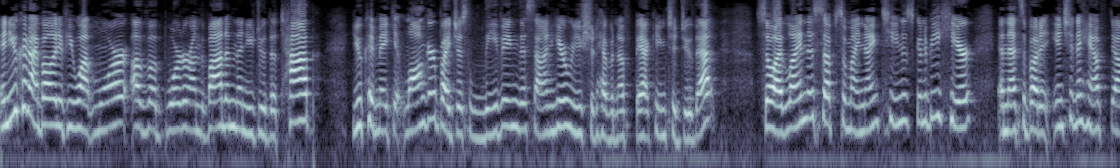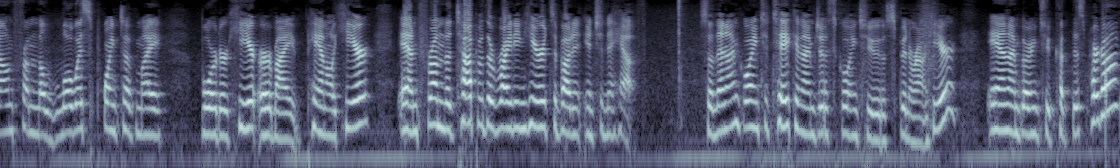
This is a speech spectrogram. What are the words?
And you can eyeball it if you want more of a border on the bottom than you do the top. You could make it longer by just leaving this on here where you should have enough backing to do that. So I line this up so my 19 is going to be here and that's about an inch and a half down from the lowest point of my border here or my panel here. And from the top of the writing here, it's about an inch and a half. So then I'm going to take and I'm just going to spin around here and I'm going to cut this part off.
